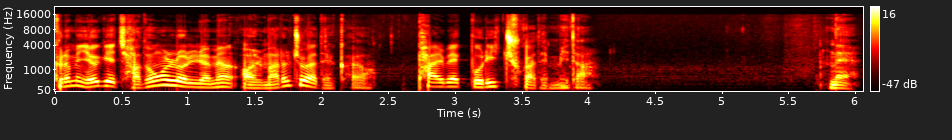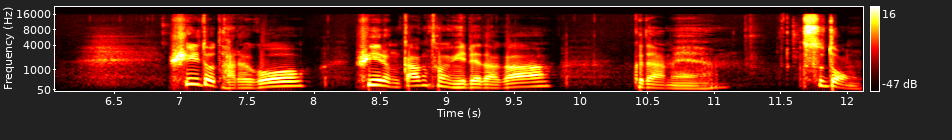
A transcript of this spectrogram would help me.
그러면 여기에 자동을 넣으려면 얼마를 줘야 될까요? 800불이 추가됩니다. 네. 휠도 다르고 휠은 깡통 휠에다가 그 다음에 수동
